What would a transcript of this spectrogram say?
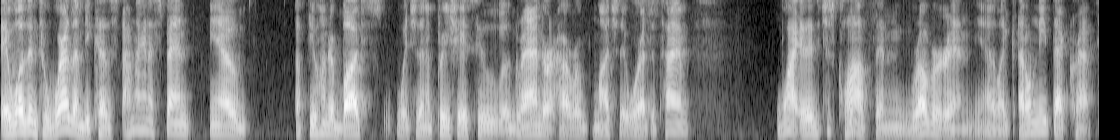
it wasn't to wear them because I'm not gonna spend you know a few hundred bucks, which then appreciates to a grand or however much they were at the time. Why? It's just cloth and rubber, and you know, like I don't need that crap.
